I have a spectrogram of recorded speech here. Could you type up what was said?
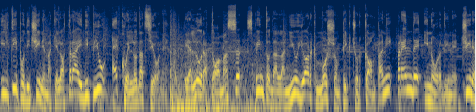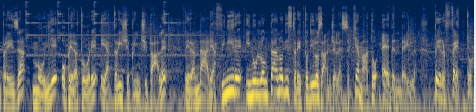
il tipo di cinema che lo attrae di più è quello d'azione. E allora Thomas, spinto dalla New York Motion Picture Company, prende in ordine cinepresa, moglie, operatore e attrice principale per andare a finire in un lontano distretto di Los Angeles chiamato Edendale, perfetto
